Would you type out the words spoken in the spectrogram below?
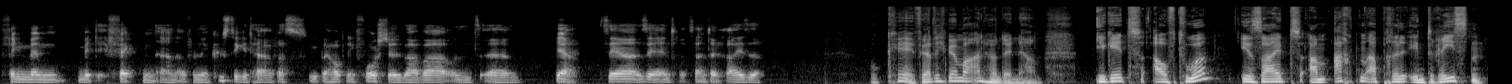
fing man mit Effekten an auf einer Akustikgitarre, was überhaupt nicht vorstellbar war. Und ähm, ja, sehr, sehr interessante Reise. Okay, werde ich mir mal anhören, den Herrn. Ihr geht auf Tour. Ihr seid am 8. April in Dresden.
